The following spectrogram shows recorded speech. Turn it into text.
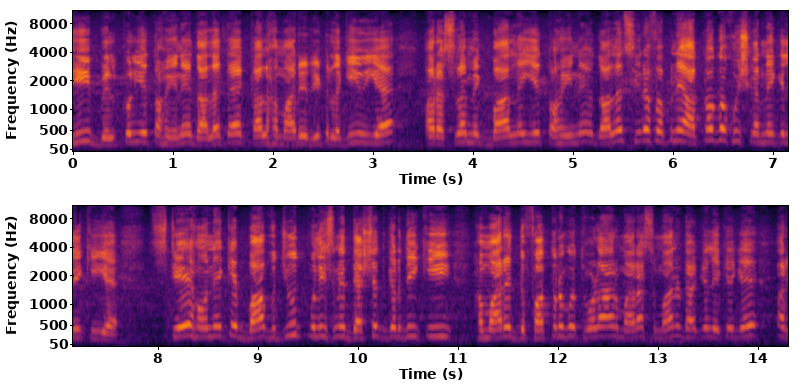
जी, बिल्कुल ये तोहन अदालत है। कल हमारी रिट लगी हुई है और असलम इकबाल ने ये तोहन अदालत सिर्फ़ अपने आका को खुश करने के लिए की है। स्टे होने के बावजूद पुलिस ने दहशत गर्दी की, हमारे दफातरों को थोड़ा और हमारा सामान उठा के लेके गए और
